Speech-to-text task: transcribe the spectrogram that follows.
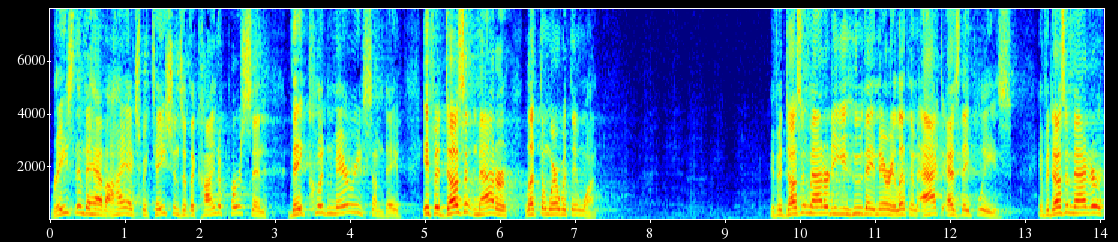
Raise them to have high expectations of the kind of person they could marry someday. If it doesn't matter, let them wear what they want. If it doesn't matter to you who they marry, let them act as they please. If it doesn't matter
